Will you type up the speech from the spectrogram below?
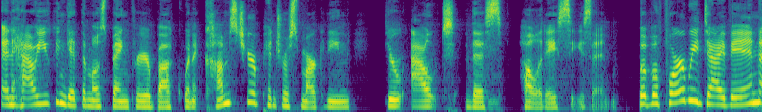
and how you can get the most bang for your buck when it comes to your Pinterest marketing throughout this holiday season. But before we dive in,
